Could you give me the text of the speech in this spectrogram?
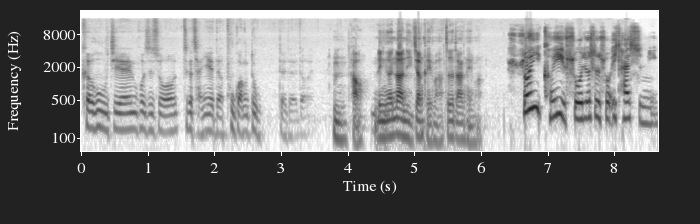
客户间或是说这个产业的曝光度，对对对，嗯，好，林恩，那你这样可以吗？这个答案可以吗？所以可以说，就是说一开始你。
